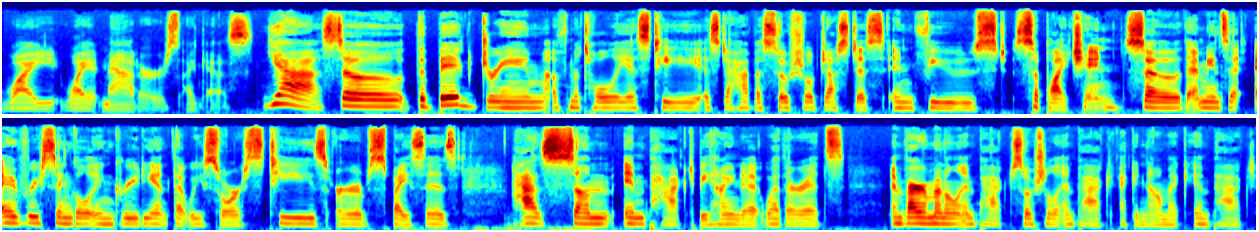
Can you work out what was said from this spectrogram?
why why it matters, I guess. Yeah, so the big dream of Metolius Tea is to have a social justice infused supply chain. So that means that every single ingredient that we source, teas, herbs, spices, has some impact behind it, whether it's environmental impact, social impact, economic impact.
